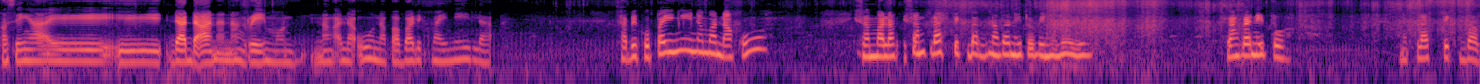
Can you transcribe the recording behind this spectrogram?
Kasi nga eh, eh, dadaanan ng Raymond ng alauna pabalik Maynila. Sabi ko, pahingi naman ako. Isang, malak isang plastic bag na ganito binili. Eh. Isang ganito. Na plastic bag.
